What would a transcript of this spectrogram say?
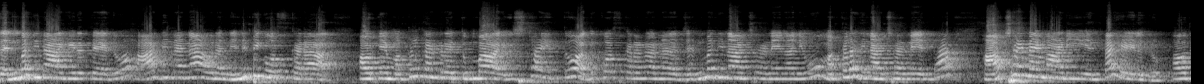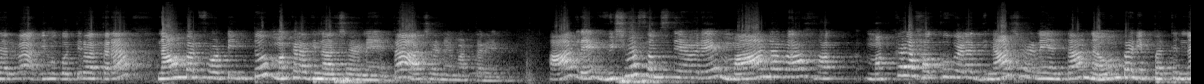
ಜನ್ಮದಿನ ಆಗಿರುತ್ತೆ ಅದು. ಆ ದಿನನ ಅವರ ನೆನಪಿಗೋಸ್ಕರ ಅವ್ರಿಗೆ ಮಕ್ಕಳು ಕಂಡ್ರೆ ತುಂಬಾ ಇಷ್ಟ ಇತ್ತು. ಅದಕ್ಕೋಸ್ಕರ ನನ್ನ ಜನ್ಮ ದಿನಾಚರಣೆನ ನೀವು ಮಕ್ಕಳ ದಿನಾಚರಣೆ ಅಂತ ಆಚರಣೆ ಮಾಡಿ ಅಂತ ಹೇಳಿದ್ರು. ಹೌದಲ್ವಾ? ನಿಮಗೆ ಗೊತ್ತಿರೋ ತರ ನವೆಂಬರ್ ಫೋರ್ಟೀನ್ತ್ ಮಕ್ಕಳ ದಿನಾಚರಣೆ ಅಂತ ಆಚರಣೆ ಮಾಡ್ತಾರೆ ಅಂತ. ಆದ್ರೆ ವಿಶ್ವಸಂಸ್ಥೆಯವರೇ ಮಾನವ ಮಕ್ಕಳ ಹಕ್ಕುಗಳ ದಿನಾಚರಣೆ ಅಂತ ನವೆಂಬರ್ ಇಪ್ಪತ್ತನ್ನ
